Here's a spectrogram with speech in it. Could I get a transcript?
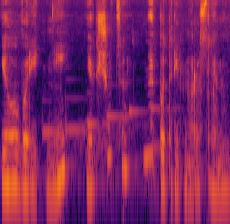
І говоріть ні, якщо це не потрібно рослинам.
